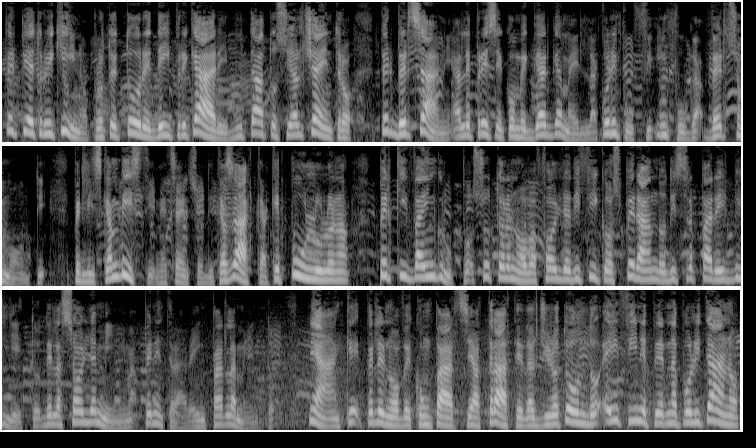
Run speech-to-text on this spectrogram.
per Pietro Ichino, protettore dei precari, buttatosi al centro, per Bersani, alle prese come Gargamella, con i puffi in fuga verso Monti, per gli scambisti, nel senso di casacca, che pullulano, per chi va in gruppo sotto la nuova foglia di fico sperando di strappare il biglietto della soglia minima per entrare in Parlamento neanche per le nuove comparse attratte dal girotondo e infine per Napolitano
